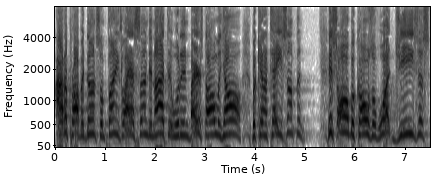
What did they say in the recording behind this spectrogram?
I'd have probably done some things last Sunday night that would have embarrassed all of y'all. But can I tell you something? It's all because of what Jesus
